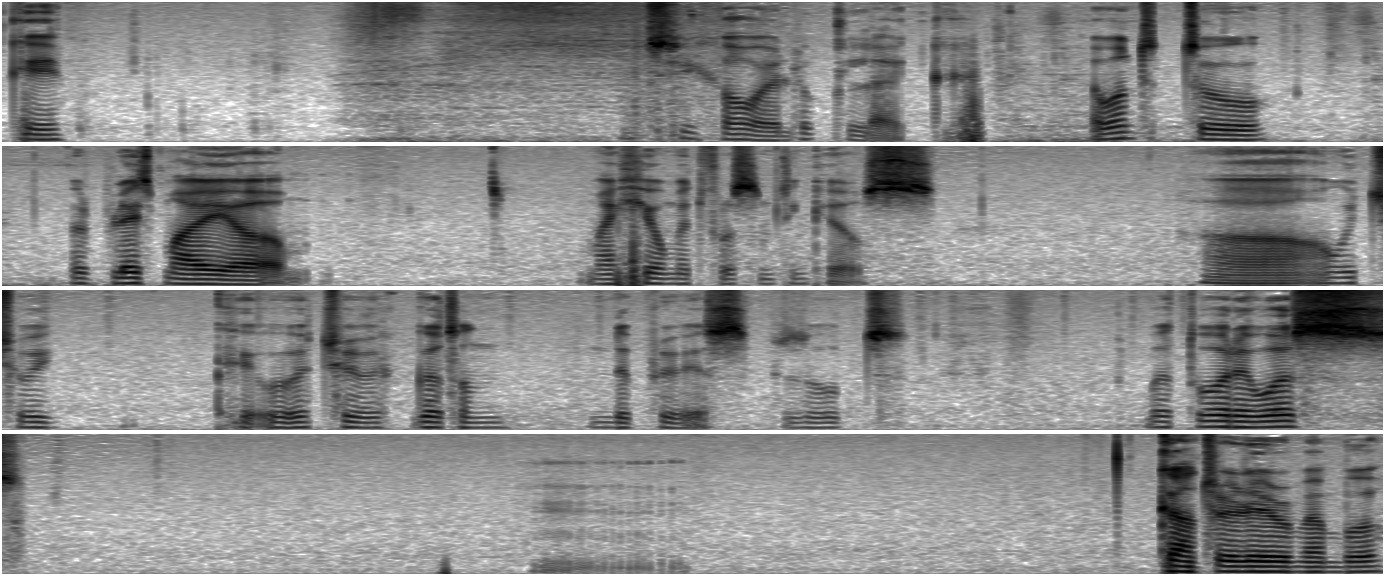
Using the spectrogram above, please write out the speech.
Okay. Let's see how I look like. I wanted to replace my um, my helmet for something else, uh, which we which we got on the previous episode. But what it was, hmm, can't really remember.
